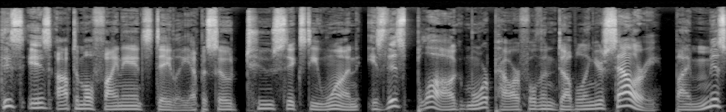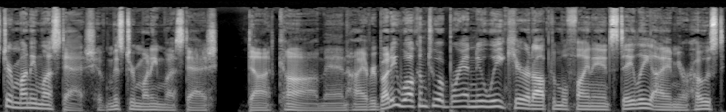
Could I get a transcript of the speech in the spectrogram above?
This is Optimal Finance Daily, episode 261. Is this blog more powerful than doubling your salary? By Mr. Money Mustache of MrMoneyMustache.com. And hi, everybody. Welcome to a brand new week here at Optimal Finance Daily. I am your host,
